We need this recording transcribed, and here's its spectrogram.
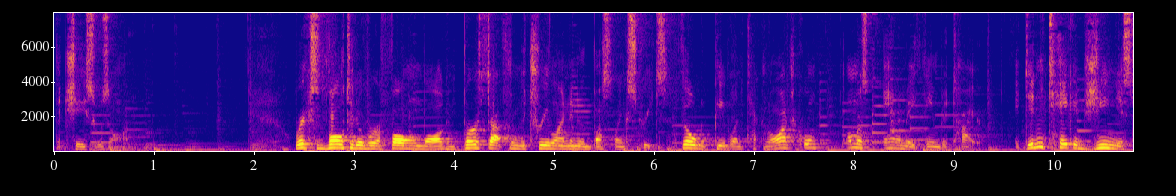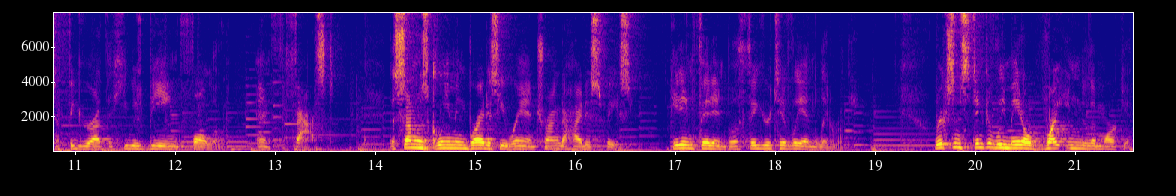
The chase was on. Rix vaulted over a fallen log and burst out from the tree line into the bustling streets, filled with people in technological, almost anime themed attire. It didn't take a genius to figure out that he was being followed, and fast. The sun was gleaming bright as he ran, trying to hide his face. He didn't fit in, both figuratively and literally. Rix instinctively made a right into the market,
